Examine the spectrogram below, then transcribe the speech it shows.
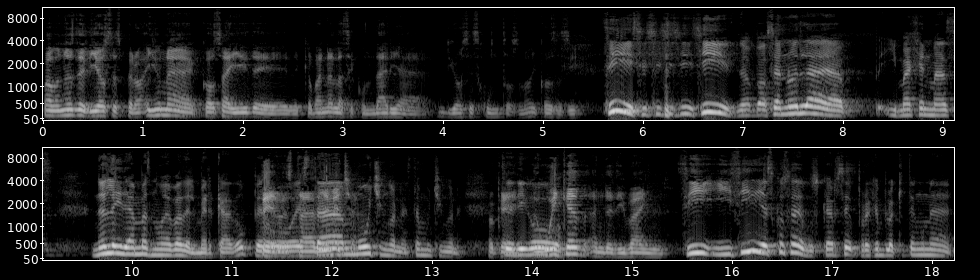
vamos, no es de dioses, pero hay una cosa ahí de, de que van a la secundaria dioses juntos, ¿no? Y cosas así. Sí, sí, sí, sí, sí, sí. No, o sea, no es la imagen más, no es la idea más nueva del mercado, pero, Pero está muy chingona, está muy chingona. Te digo, The Wicked and the Divine. sí, y sí, es cosa de buscarse. Por ejemplo, aquí tengo una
